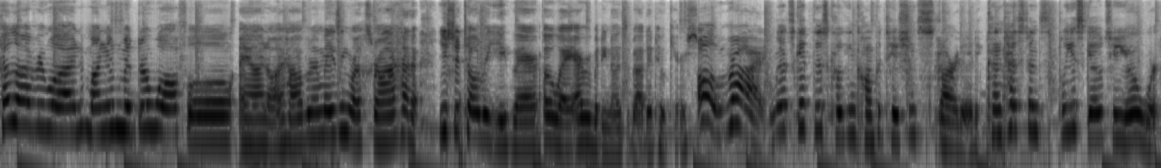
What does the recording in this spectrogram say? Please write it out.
Hello everyone, my name is Mr. Waffle and I have an amazing restaurant. you should totally eat there. Oh wait, everybody knows about it, who cares? Alright, let's get this cooking competition started. Contestants, please go to your work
